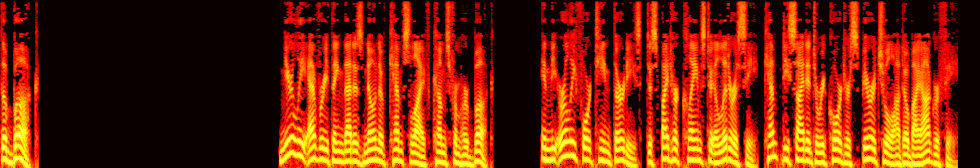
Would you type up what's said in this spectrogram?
The book Nearly everything that is known of Kempe's life comes from her book. In the early 1430s, despite her claims to illiteracy, Kempe decided to record her spiritual autobiography.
